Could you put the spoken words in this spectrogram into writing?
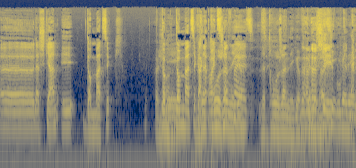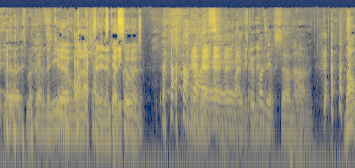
euh, La Chicane et Dommatic. Ah, Dom- Dommatic en Vous êtes trop 99, jeunes, les mais gars. Vous êtes trop jeunes, les gars. Vous Non, non, tu m'as perdu. Que, euh, voilà, Je connais même pas les ça, Hey, Ouais, tu peux pas dire ça, Non. Bon,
